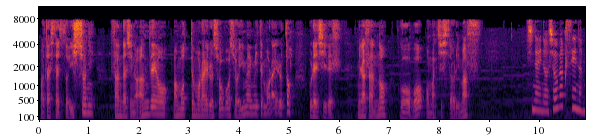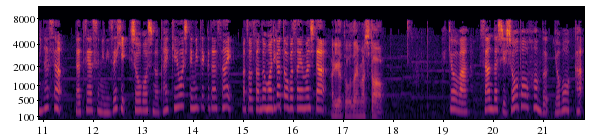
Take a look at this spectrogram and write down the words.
私たちと一緒に三田市の安全を守ってもらえる消防士を夢見てもらえると嬉しいです。皆さんのご応募をお待ちしております。市内の小学生の皆さん、夏休みにぜひ消防士の体験をしてみてください。松尾さんどうもありがとうございました。ありがとうございました。今日は三田市消防本部予防課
